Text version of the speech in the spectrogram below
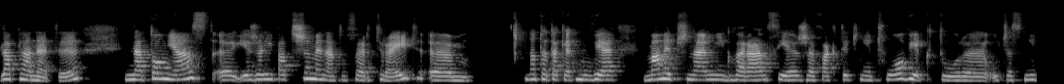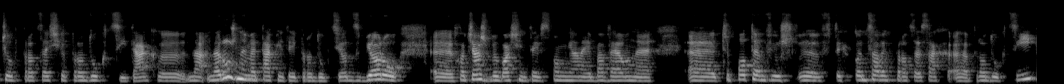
dla planety. Natomiast jeżeli patrzymy na to fair trade, no to tak jak mówię, mamy przynajmniej gwarancję, że faktycznie człowiek, który uczestniczył w procesie produkcji, tak, na, na różnym etapie tej produkcji, od zbioru e, chociażby właśnie tej wspomnianej bawełny, e, czy potem już w, w, tych końcowych procesach e, produkcji,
